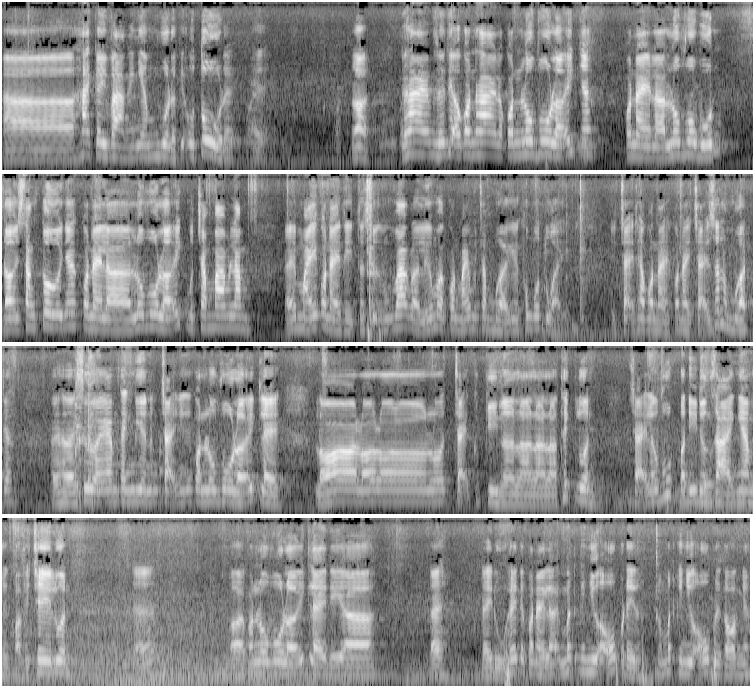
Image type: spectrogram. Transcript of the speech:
à, hai cây vàng anh em mua được cái ô tô đấy, đấy. rồi thứ hai em giới thiệu con hai là con Lovo LX nhá con này là Lovo 4 đời xăng cơ nhá con này là Lovo LX 135 đấy máy con này thì thật sự các bác là nếu mà con máy 110 kia không có tuổi thì chạy theo con này con này chạy rất là mượt chứ thời xưa em thanh niên cũng chạy những cái con Lovo LX này nó nó nó nó chạy cực kỳ là là là, là thích luôn. Chạy nó vút và đi đường dài anh em thì khỏi phải chê luôn. Đấy. Rồi con Lovo LX này thì uh, đây đầy đủ hết cái con này lại mất cái nhựa ốp ở đây rồi. Nó mất cái nhựa ốp đây các bác nhá.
